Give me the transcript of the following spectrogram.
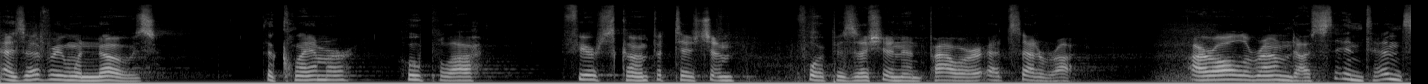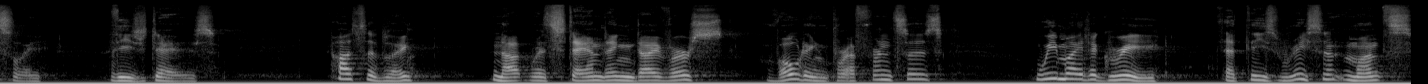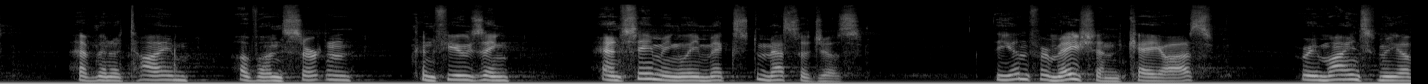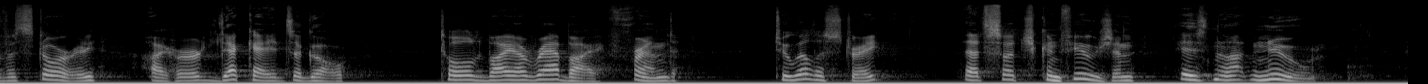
As everyone knows, the clamor, hoopla, fierce competition for position and power, etc., are all around us intensely these days. Possibly, notwithstanding diverse voting preferences, we might agree that these recent months have been a time of uncertain, confusing, and seemingly mixed messages. The information chaos reminds me of a story I heard decades ago, told by a rabbi friend to illustrate that such confusion is not new.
